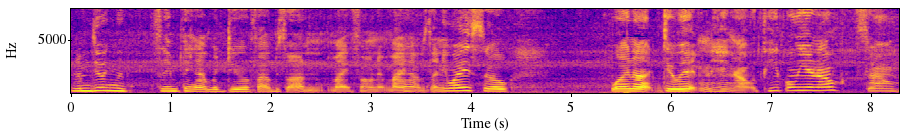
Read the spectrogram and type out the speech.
and I'm doing the same thing I would do if I was on my phone at my house anyway, so why not do it and hang out with people, you know? So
